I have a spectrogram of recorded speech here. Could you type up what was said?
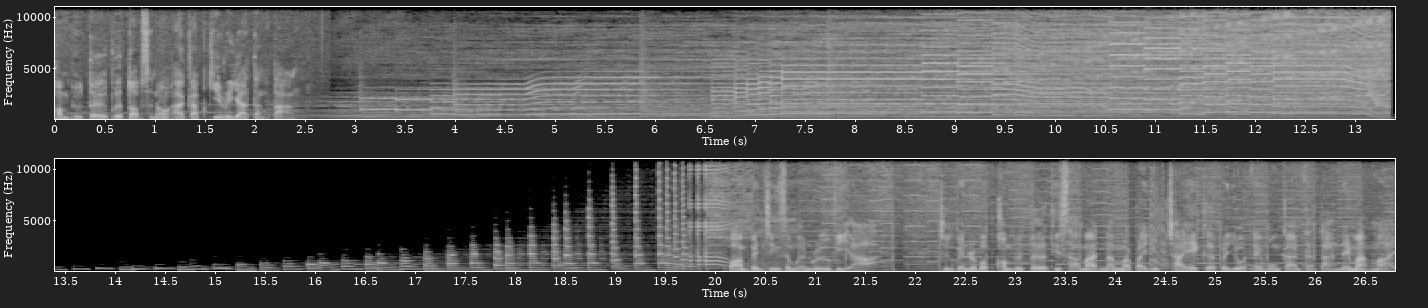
คอมพิวเตอร์เพื่อตอบสนองอากับกิริยาต่างๆ ความเป็นจริงเสมือนหรือ VR จึงเป็นระบบคอมพิวเตอร์ที่สามารถนำมาประยุกต์ใช้ให้เกิดประโยชน์ในวงการต่างๆ ได้มากมาย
